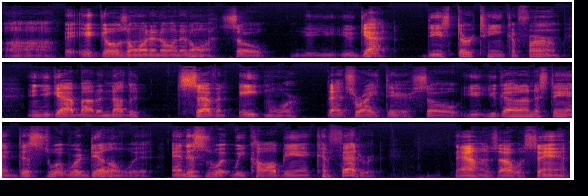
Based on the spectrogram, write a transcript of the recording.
uh, it goes on and on and on. So, you, you got these 13 confirmed, and you got about another seven, eight more that's right there. So you, you got to understand this is what we're dealing with. And this is what we call being Confederate. Now, as I was saying,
